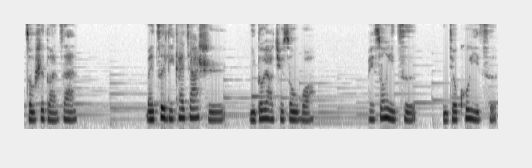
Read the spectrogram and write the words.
总是短暂，每次离开家时，你都要去送我，每送一次，你就哭一次。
